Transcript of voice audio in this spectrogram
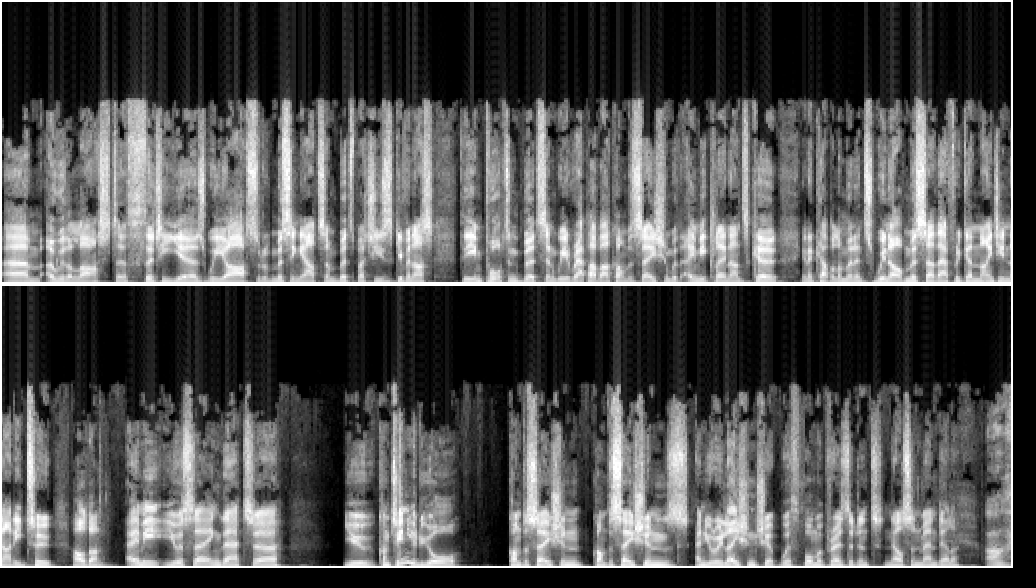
um, over the last uh, 30 years. We are sort of missing out some bits, but she's given us the important bits, and we wrap up our conversation with Amy Kleinhans Curd in a couple of minutes. Winner of Miss South Africa 1992. Hold on. Amy, you were saying that uh, you continued your conversation, conversations, and your relationship with former President Nelson Mandela. Oh,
